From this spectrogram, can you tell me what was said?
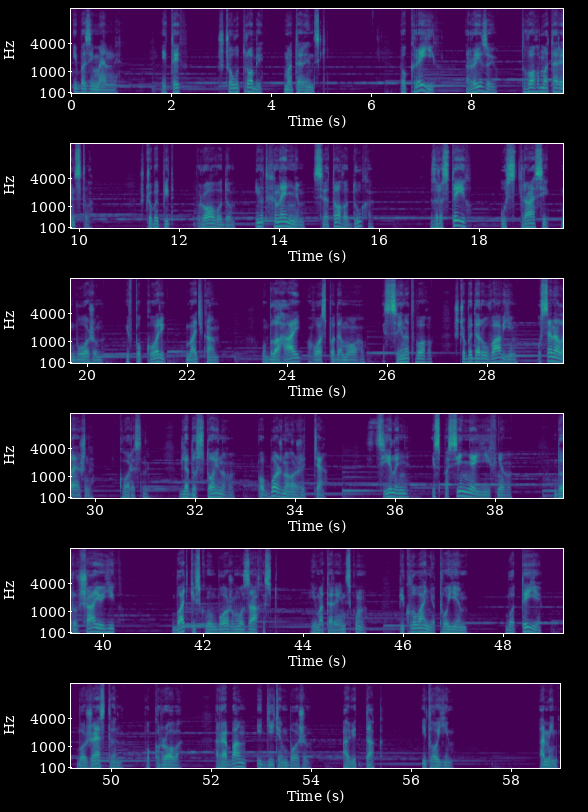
і безіменних, і тих, що в утробі материнській. Покрий їх ризою Твого материнства, щоби під проводом і натхненням Святого Духа зрости їх у страсі Божому і в покорі батькам. Ублагай Господа мого і Сина Твого, щоби дарував їм усе належне, корисне для достойного, побожного життя, зцілення і спасіння їхнього, доручаю їх батьківському Божому захисту і материнському піклуванню Твоєму, бо Ти є божествен покрова рабам і дітям Божим, а відтак і Твоїм. Амінь.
